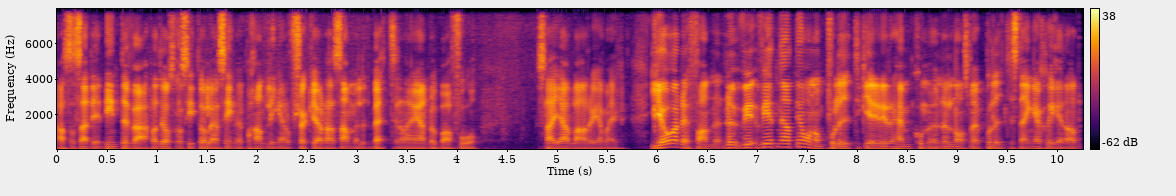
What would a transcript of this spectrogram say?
alltså så här, det, det är inte värt att jag ska sitta och läsa in mig på handlingar och försöka göra det här samhället bättre när jag ändå bara får så här jävla arga mejl. Gör det fan. Nu, vet vet ni att ni har någon politiker i er hemkommun eller någon som är politiskt engagerad?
